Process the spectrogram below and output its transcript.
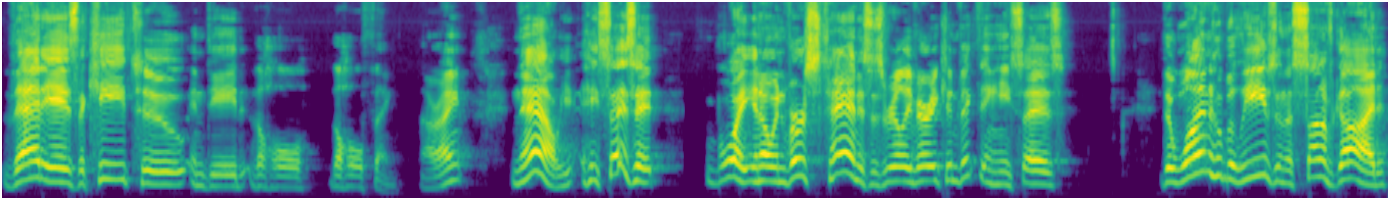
that is the key to indeed the whole the whole thing. All right. Now he, he says it boy, you know, in verse 10, this is really very convicting. He says, The one who believes in the Son of God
